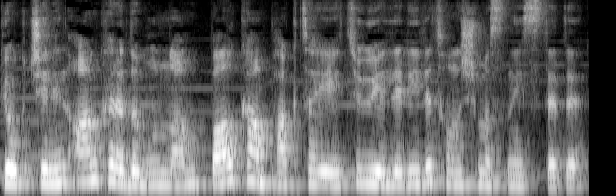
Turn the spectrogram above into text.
Gökçen'in Ankara'da bulunan Balkan Paktı heyeti üyeleriyle tanışmasını istedi.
